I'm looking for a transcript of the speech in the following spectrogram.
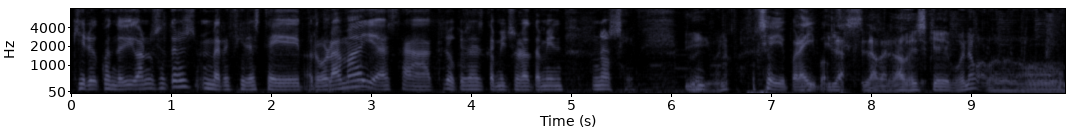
quiero cuando digo a nosotros me refiero a este, este programa y hasta creo que es a esta emisora también, no sé. Y bueno, sí, por ahí. Y la, verdad es que, bueno,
